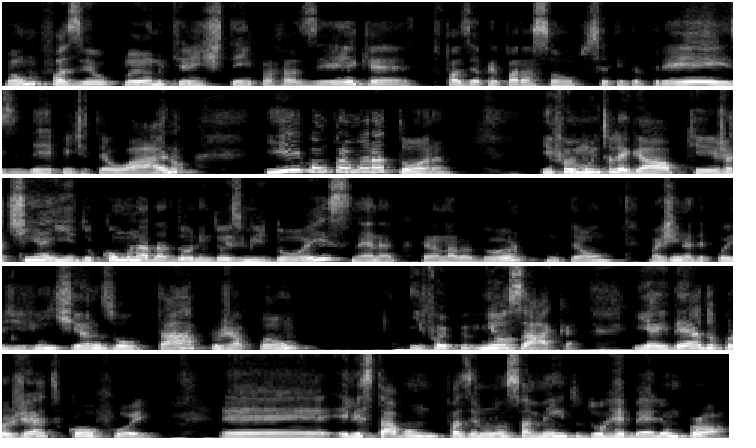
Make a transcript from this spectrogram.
vamos fazer o plano que a gente tem para fazer, que é fazer a preparação para 73, de repente até o Iron, e vamos para maratona. E foi muito legal, porque eu já tinha ido como nadador em 2002, né, na época que era nadador. Então, imagina, depois de 20 anos, voltar para o Japão e foi em Osaka. E a ideia do projeto qual foi? É, eles estavam fazendo o lançamento do Rebellion Pro,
